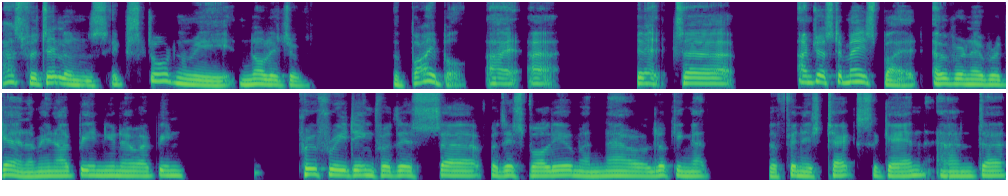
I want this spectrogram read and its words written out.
As for Dylan's extraordinary knowledge of the Bible, I uh, it uh, I'm just amazed by it over and over again. I mean, I've been, you know, I've been proofreading for this uh, for this volume, and now looking at the finished text again, and uh,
